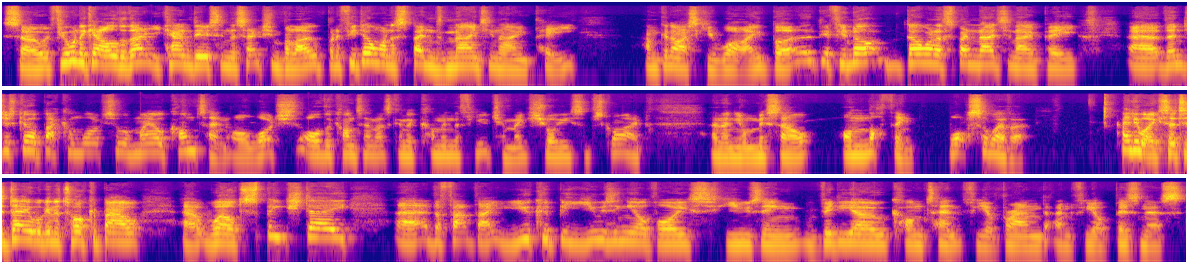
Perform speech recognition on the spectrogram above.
So if you want to get hold of that, you can do it in the section below. But if you don't want to spend 99p, I'm going to ask you why. But if you not don't want to spend 99p, uh, then just go back and watch some of my old content or watch all the content that's going to come in the future. Make sure you subscribe, and then you'll miss out on nothing whatsoever. Anyway, so today we're going to talk about uh, World Speech Day, uh, the fact that you could be using your voice, using video content for your brand and for your business.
